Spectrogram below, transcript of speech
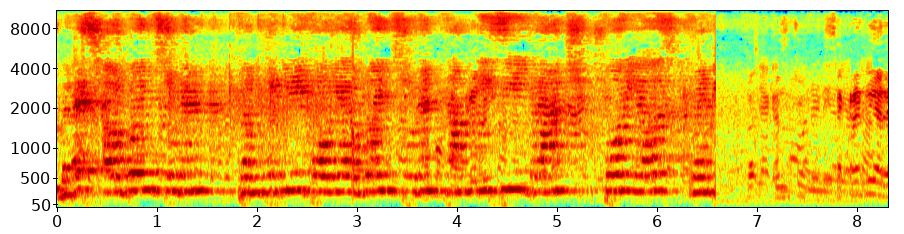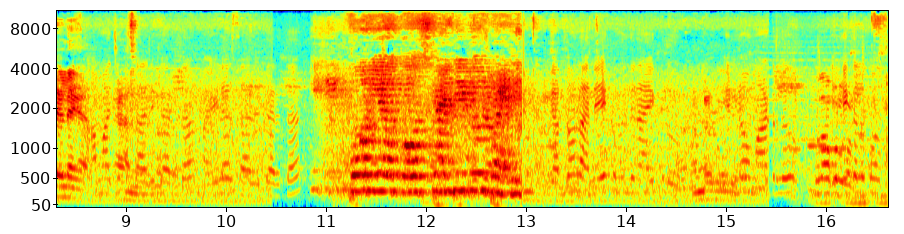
the best outgoing student from Triply, four-year outgoing student from EC branch, four years, 20, జగన్మోహన్ రెడ్డి గారి యొక్క సామాజిక సాధికారత మహిళా సాధికారత. Four-year course, 22, 20. గతంలో అనేక మంది నాయకులు ఎన్నో మాటలు ఎన్నికల కోసం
